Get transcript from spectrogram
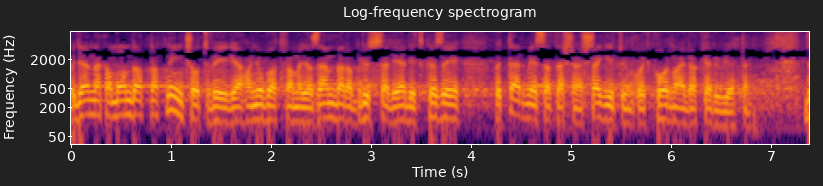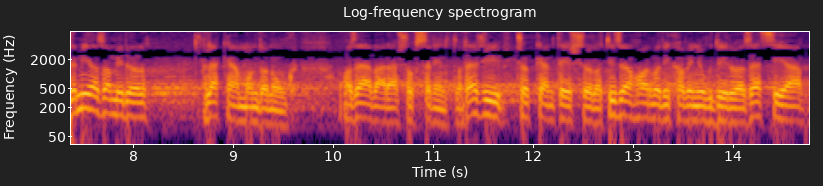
hogy ennek a mondatnak nincs ott vége, ha nyugatra megy az ember a brüsszeli edit közé, hogy természetesen segítünk, hogy kormányra kerüljetek. De mi az, amiről le kell mondanunk? az elvárások szerint a rezsi csökkentésről, a 13. havi nyugdíjról, az SZIA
